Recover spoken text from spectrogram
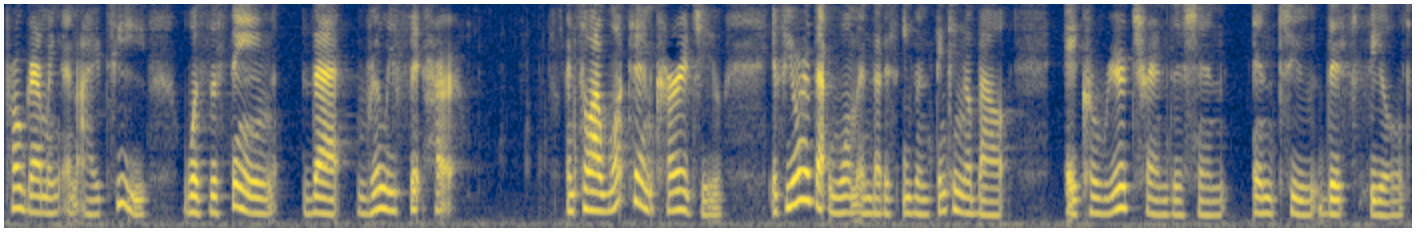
programming, and IT was the thing that really fit her. And so I want to encourage you if you're that woman that is even thinking about a career transition into this field,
